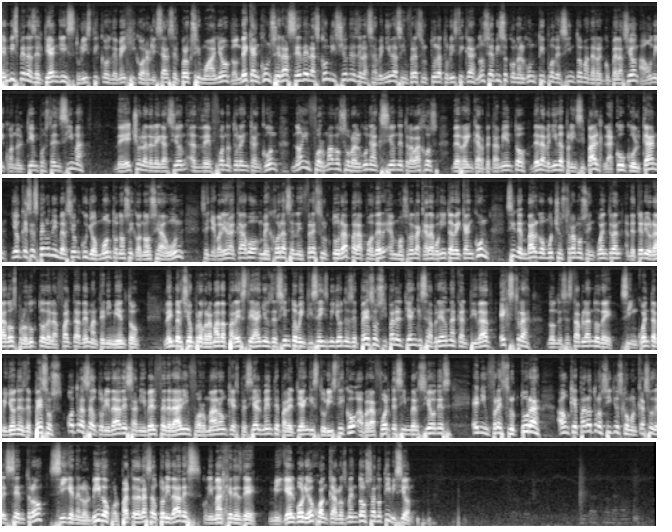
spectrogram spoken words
En vísperas del Tianguis Turísticos de México realizarse el próximo año, donde Cancún será sede, las condiciones de las avenidas e infraestructura turística no se ha visto con algún tipo de síntoma de recuperación, aun y cuando el tiempo está encima. De hecho, la delegación de Fonatura en Cancún no ha informado sobre alguna acción de trabajos de reencarpetamiento de la avenida principal, la Cuculcán, y aunque se espera una inversión cuyo monto no se conoce aún, se llevarían a cabo mejoras en la infraestructura para poder mostrar la cara bonita de Cancún. Sin embargo, muchos tramos se encuentran deteriorados producto de la falta de mantenimiento. La inversión programada para este año es de 126 millones de pesos y para el Tianguis habría una cantidad extra donde se está hablando de 50 millones de pesos. Otras autoridades a nivel federal informaron que especialmente para el tianguis turístico habrá fuertes inversiones en infraestructura, aunque para otros sitios como el caso del centro siguen el olvido por parte de las autoridades. Con imágenes de Miguel Bolio, Juan Carlos Mendoza, Notivisión.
